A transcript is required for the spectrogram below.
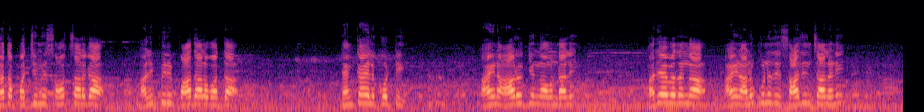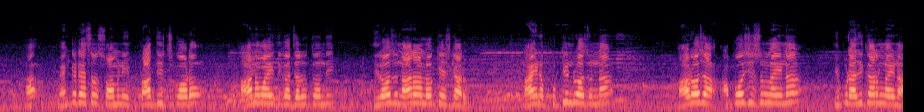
గత పద్దెనిమిది సంవత్సరాలుగా అలిపిరి పాదాల వద్ద టెంకాయలు కొట్టి ఆయన ఆరోగ్యంగా ఉండాలి. అదేవిధంగా ఆయన అనుకున్నది సాధించాలని వెంకటేశ్వర స్వామిని ప్రార్థించుకోవడం ఆనవాయితీగా జరుగుతోంది. ఈరోజు నారా లోకేష్ గారు ఆయన పుట్టినరోజున్న ఆ రోజు అపోజిషన్లో అయినా ఇప్పుడు అధికారంలో అయినా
